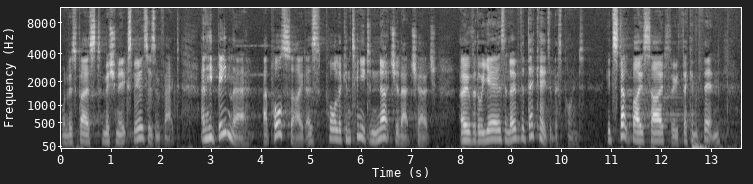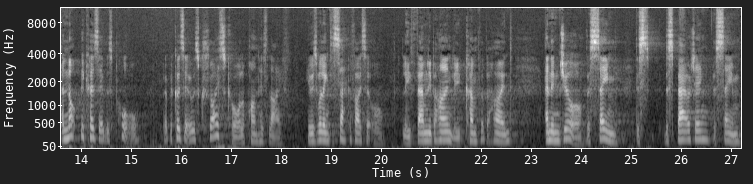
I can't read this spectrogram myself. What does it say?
one of his first missionary experiences, in fact. And he'd been there at Paul's side as Paul had continued to nurture that church over the years and over the decades at this point. He'd stuck by his side through thick and thin, and not because it was Paul, but because it was Christ's call upon his life. He was willing to sacrifice it all, leave family behind, leave comfort behind, and endure the same dis- disparaging, the same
